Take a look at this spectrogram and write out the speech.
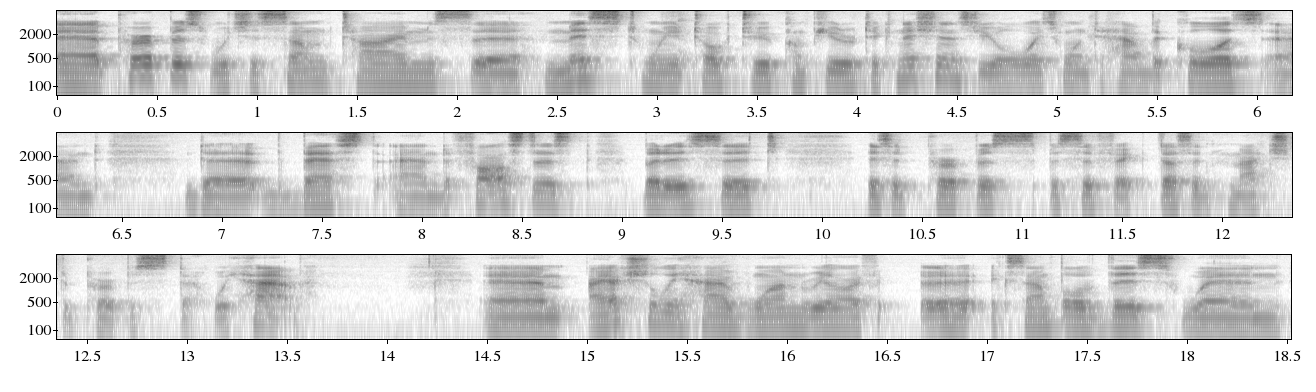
Uh, purpose, which is sometimes uh, missed when you talk to computer technicians. You always want to have the coolest and the, the best and the fastest, but is it is it purpose specific? Does it match the purpose that we have? Um, I actually have one real life uh, example of this when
